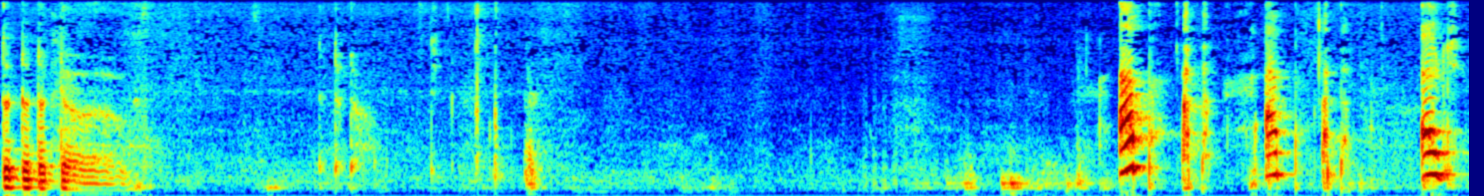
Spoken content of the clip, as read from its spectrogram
Da, da, da, da. Up. Up. Up. Up. Egg.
